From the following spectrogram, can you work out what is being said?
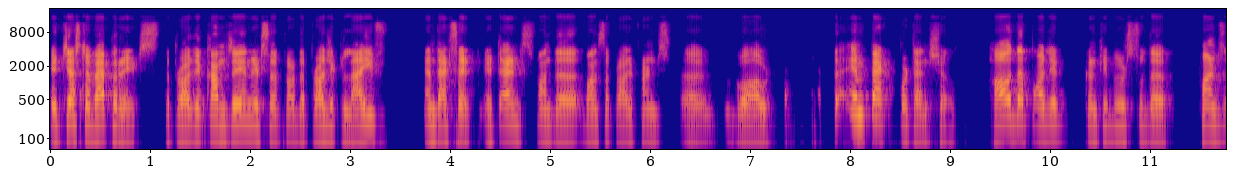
It just evaporates. The project comes in, it's for the project life, and that's it. It ends when the, once the project funds uh, go out. The impact potential, how the project contributes to the funds,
